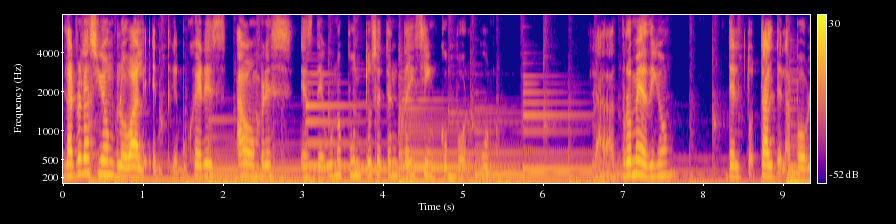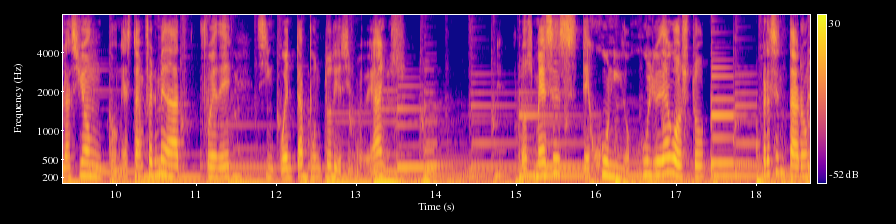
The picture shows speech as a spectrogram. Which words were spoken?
La relación global entre mujeres a hombres es de 1.75 por 1. La edad promedio del total de la población con esta enfermedad fue de 50.19 años. Los meses de junio, julio y agosto presentaron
